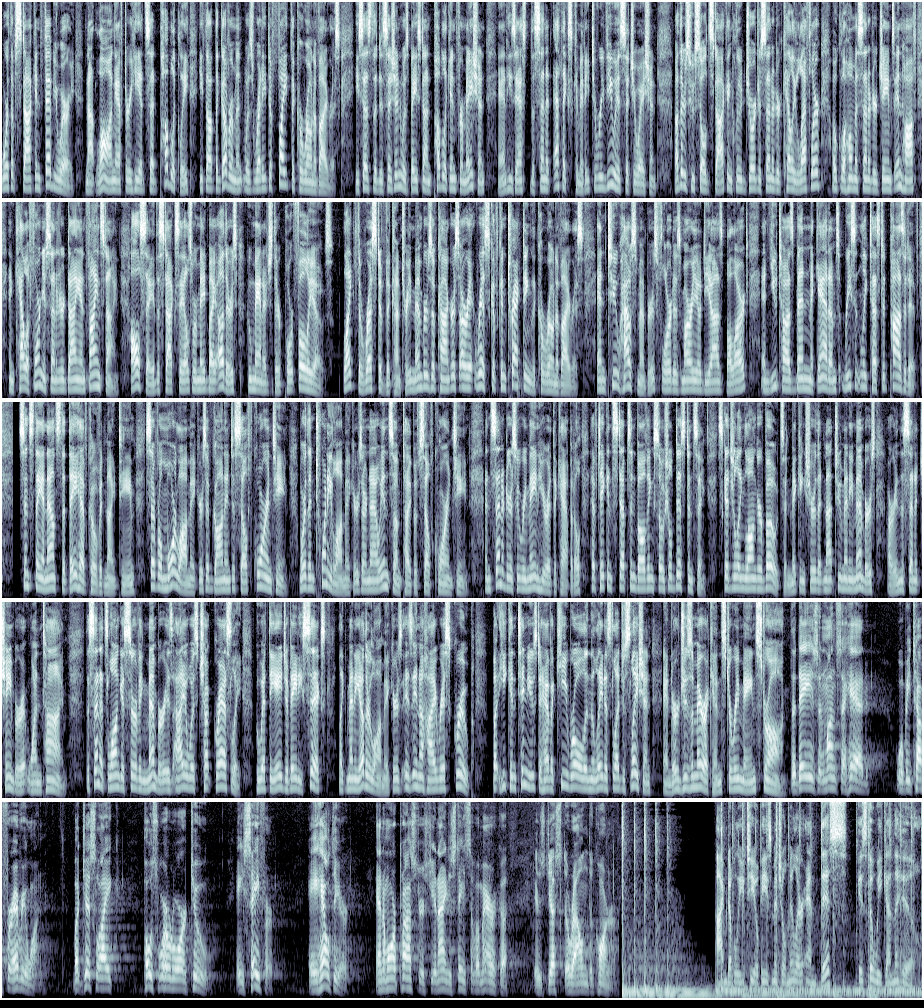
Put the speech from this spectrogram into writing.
worth of stock in February, not long after he had said publicly he thought the government was ready to fight the coronavirus. He says the decision was based on public information, and he's asked the Senate Ethics Committee to review his situation. Others who sold stock include George Georgia Senator Kelly Loeffler, Oklahoma Senator James Inhofe, and California Senator Dianne Feinstein. All say the stock sales were made by others who manage their portfolios. Like the rest of the country, members of Congress are at risk of contracting the coronavirus, and two House members, Florida's Mario Diaz Balart and Utah's Ben McAdams, recently tested positive. Since they announced that they have COVID 19, several more lawmakers have gone into self quarantine. More than 20 lawmakers are now in some type of self quarantine. And senators who remain here at the Capitol have taken steps involving social distancing, scheduling longer votes, and making sure that not too many members are in the Senate chamber at one time. The Senate's longest serving member is Iowa's Chuck Grassley, who at the age of 86, like many other lawmakers, is in a high risk group but he continues to have a key role in the latest legislation and urges Americans to remain strong. The days and months ahead will be tough for everyone, but just like post World War II, a safer, a healthier, and a more prosperous United States of America is just around the corner. I'm WTOP's Mitchell Miller, and this is The Week on the Hill.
